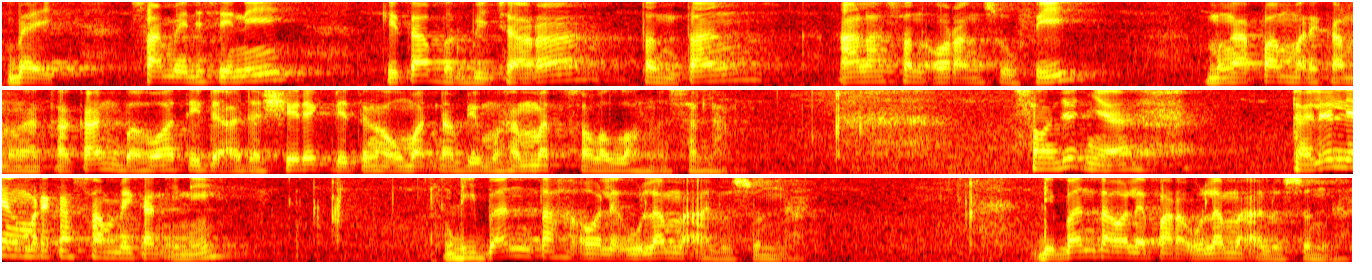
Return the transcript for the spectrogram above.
Baik, sampai di sini kita berbicara tentang alasan orang sufi mengapa mereka mengatakan bahwa tidak ada syirik di tengah umat Nabi Muhammad sallallahu alaihi wasallam. Selanjutnya, Dalil yang mereka sampaikan ini dibantah oleh ulama ahlu sunnah. Dibantah oleh para ulama ahlu sunnah.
